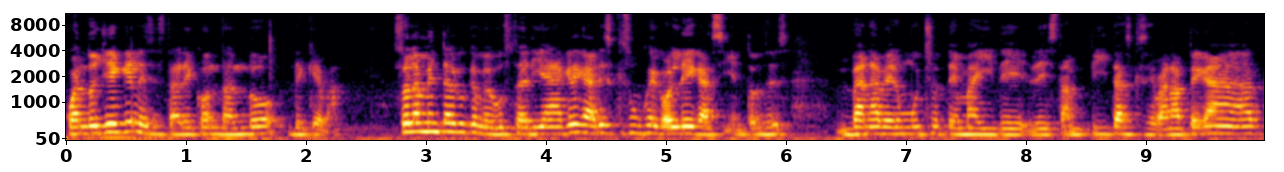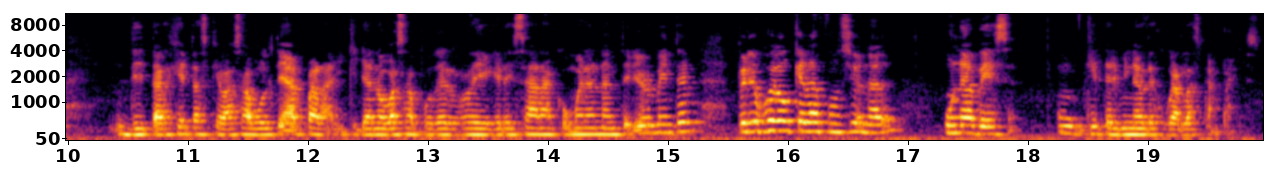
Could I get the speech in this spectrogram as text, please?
cuando llegue les estaré contando de qué va. Solamente algo que me gustaría agregar es que es un juego legacy, entonces van a ver mucho tema ahí de, de estampitas que se van a pegar, de tarjetas que vas a voltear para y que ya no vas a poder regresar a como eran anteriormente, pero el juego queda funcional una vez que terminas de jugar las campañas.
